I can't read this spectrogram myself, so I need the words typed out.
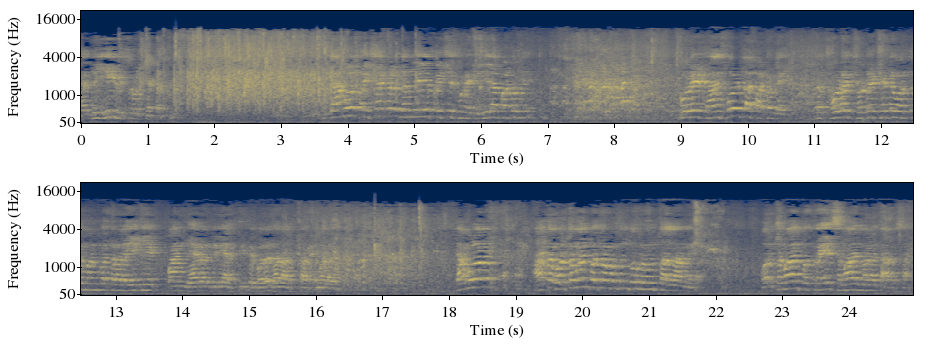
कधीही विसरू शकत नाही. त्यामुळे पैशाकडे जमलेले पैसे थोडे दिल्लीला पाठवले. थोडे ट्रान्सपोर्टला पाठवले. तर थोडं छोट्या छोट्या वर्तमानपत्राला एक एक पान घ्यायला दिली असती तर बरं झालं असतं तुम्हाला त्यामुळं आता वर्तमानपत्रापासून दूर राहून चालला नाही. वर्तमानपत्र हे समाज मनाचा आरसा आहे.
